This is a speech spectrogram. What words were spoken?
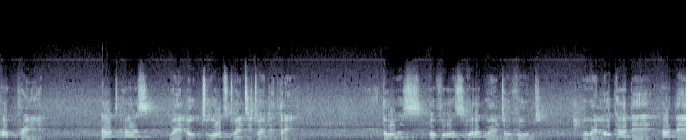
and praying that as we look towards 2023, those of us who are going to vote, we will look at the, at the,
